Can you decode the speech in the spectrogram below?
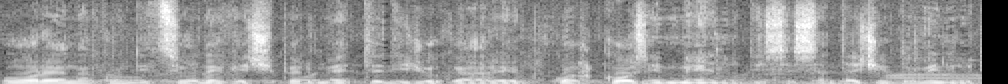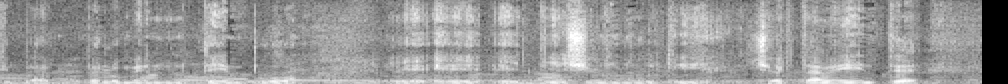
ora è una condizione che ci permette di giocare qualcosa in meno di 65 minuti, perlomeno un tempo e, e, e 10 minuti certamente.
